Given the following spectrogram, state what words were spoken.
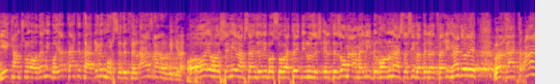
یک همچون آدمی باید تحت تعقیب مفسد فلعرض قرار بگیرد. آقای هاشمی رفسنجانی با صحبت‌های دیروزش التزام عملی به قانون اساسی و ولایت فقیه نداره و قطعا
